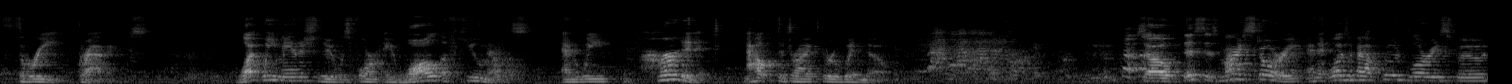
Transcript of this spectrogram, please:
three grabbings. What we managed to do was form a wall of humans, and we herded it out the drive-through window. So this is my story, and it was about Food Glorious food,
